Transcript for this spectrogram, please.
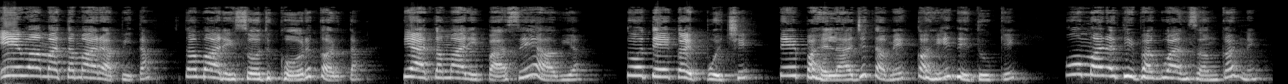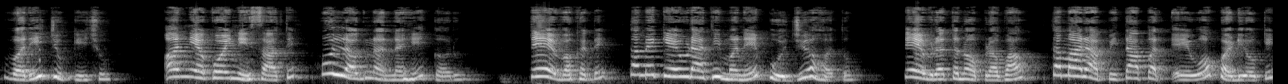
એવામાં તમારા પિતા તમારી શોધખોર કરતા ત્યાં તમારી પાસે આવ્યા. તો તે કંઈ પૂછે? તે પહેલા જ તમે કહી દીધું કે હું મનથી ભગવાન શંકરને વરી ચૂકી છું. અન્ય કોઈની સાથે હું લગ્ન નહીં કરું. તે વખતે તમે કેવડાથી મને પૂજ્યો હતો. તે વ્રતનો પ્રભાવ તમારા પિતા પર એવો પડ્યો કે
